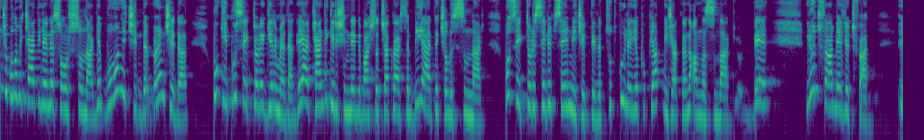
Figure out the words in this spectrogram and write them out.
Önce bunu bir kendilerine sorsunlar ve bunun için de önceden bu bu sektöre girmeden eğer kendi girişimlerini başlatacaklarsa bir yerde çalışsınlar. Bu sektörü sevip sevmeyeceklerini, tutkuyla yapıp yapmayacaklarını anlasınlar diyorum. Ve lütfen ve lütfen ee,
